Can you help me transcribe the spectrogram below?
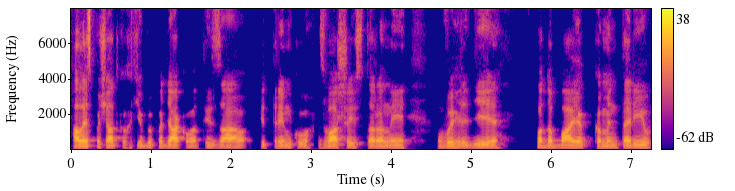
Але спочатку хотів би подякувати за підтримку з вашої сторони у вигляді вподобайок, коментарів.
